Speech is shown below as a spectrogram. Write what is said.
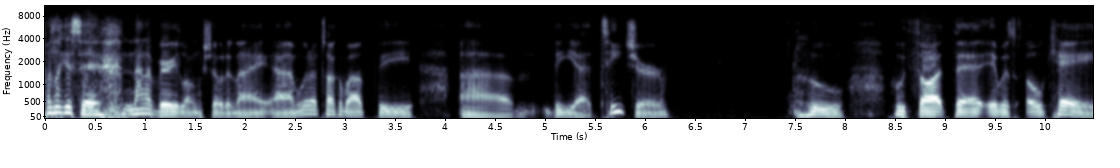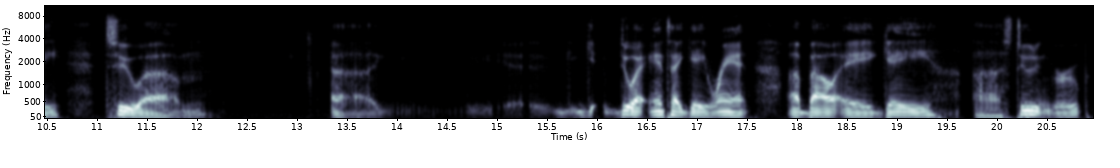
But like I said, not a very long show tonight. Uh, I'm going to talk about the um, the uh, teacher who who thought that it was okay to um, uh, g- do an anti-gay rant about a gay uh, student group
